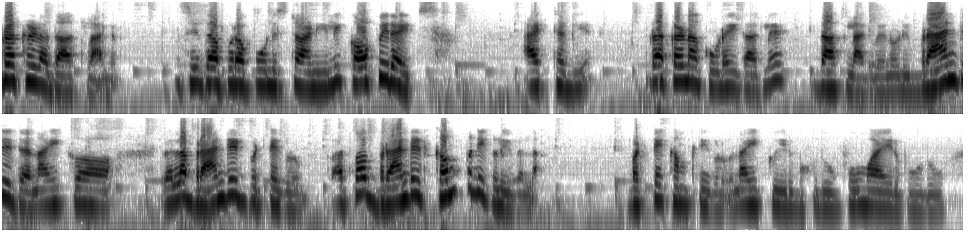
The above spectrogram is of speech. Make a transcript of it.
ಪ್ರಕರಣ ದಾಖಲಾಗಿದೆ. ಸಿದ್ದಾಪುರ ಪೊಲೀಸ್ ಠಾಣೆಯಲ್ಲಿ ಕಾಪಿರೈಟ್ಸ್ ಆಕ್ಟ್ ಅಡಿಯಲ್ಲಿ ಪ್ರಕರಣ ಕೂಡ ಈಗಾಗಲೇ ದಾಖಲಾಗಿದೆ ನೋಡಿ ಬ್ರ್ಯಾಂಡೆಡ್ ನೈಕ್, ಇವೆಲ್ಲ ಬ್ರ್ಯಾಂಡೆಡ್ ಬಟ್ಟೆಗಳು ಅಥವಾ ಬ್ರ್ಯಾಂಡೆಡ್ ಕಂಪನಿಗಳು ಇವೆಲ್ಲ. ಬಟ್ಟೆ ಕಂಪ್ನಿಗಳು ನೈಕ್ ಇರಬಹುದು ಪೂಮಾ ಇರಬಹುದು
